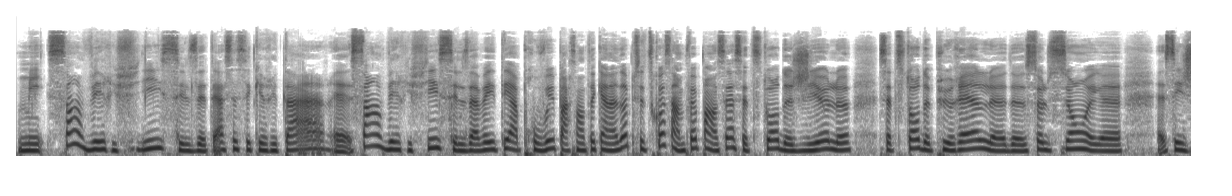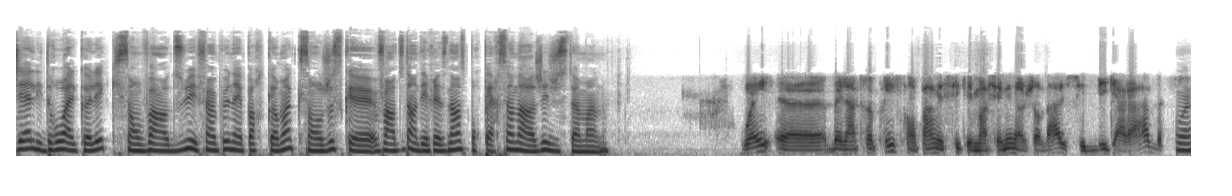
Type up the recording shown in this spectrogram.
mais sans vérifier s'ils étaient assez sécuritaires, sans vérifier s'ils avaient été approuvés par Santé Canada. Puis c'est quoi, ça me fait penser à cette histoire de GIE, là, cette histoire de Purel, de solutions, ces gels hydroalcooliques qui sont vendus et fait un peu n'importe comment, qui sont juste vendus dans des résidences pour personnes âgées, justement. Oui, euh, ben, l'entreprise qu'on parle ici, qui est mentionnée dans le journal, c'est Bigarade. Ouais.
